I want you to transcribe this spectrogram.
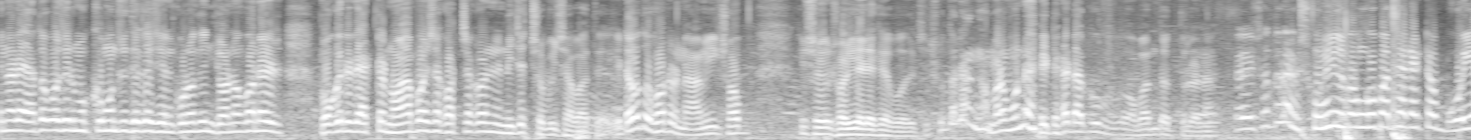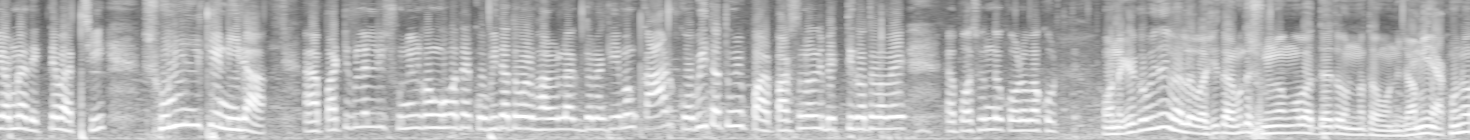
এনারা এত বছর মুখ্যমন্ত্রী দেখেছেন কোনোদিন জনগণের পকেটের একটা নয়া পয়সা খরচা করেন, নিজের ছবি ছাপাতে। এটাও তো ঘটনা, আমি সব সরিয়ে রেখে বলছি। সুতরাং আমার মনে হয় এটা একটা খুব অবান্তর তুলনা। সুতরাং সুনীল গঙ্গোপাধ্যায়ের একটা বই আমরা দেখতে পাচ্ছি, সুনীলকে নীরা। পার্টিকুলারলি সুনীল গঙ্গোপাধ্যায়ের কবিতা তোমার ভালো লাগতো নাকি? এবং কার কবিতা তুমি পার্সোনালি ব্যক্তিগতভাবে পছন্দ করো বা করতে। অনেকের কবিতাই ভালোবাসি তার মধ্যে সুনীল গঙ্গোপাধ্যায় তো অন্যতম মানুষ আমি এখনও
